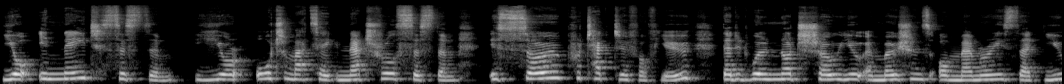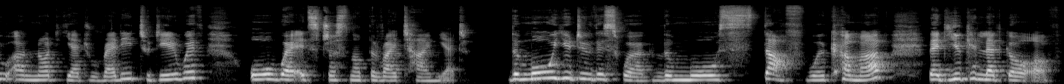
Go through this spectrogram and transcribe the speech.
your innate system, your automatic natural system is so protective of you that it will not show you emotions or memories that you are not yet ready to deal with or where it's just not the right time yet. The more you do this work, the more stuff will come up that you can let go of.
